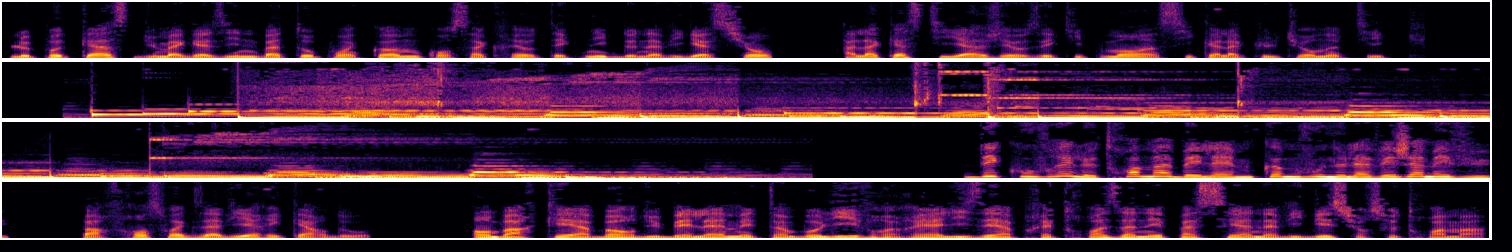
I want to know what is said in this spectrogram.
le podcast du magazine bateau.com consacré aux techniques de navigation, à l'accastillage et aux équipements ainsi qu'à la culture nautique. Découvrez le 3-mât Belém comme vous ne l'avez jamais vu. Par François-Xavier Ricardou. Embarqué à bord du Belém est un beau livre réalisé après trois années passées à naviguer sur ce trois-mâts.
